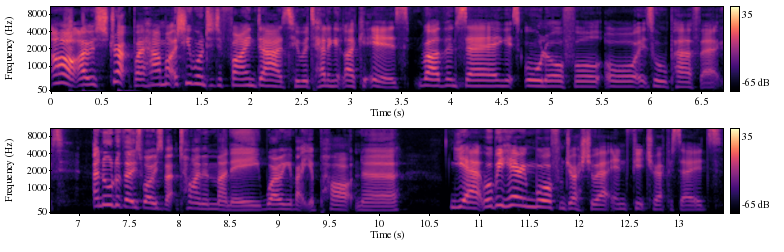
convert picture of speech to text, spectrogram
Oh, I was struck by how much he wanted to find dads who were telling it like it is, rather than saying it's all awful or it's all perfect. And all of those worries about time and money, worrying about your partner. Yeah, we'll be hearing more from Joshua in future episodes.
